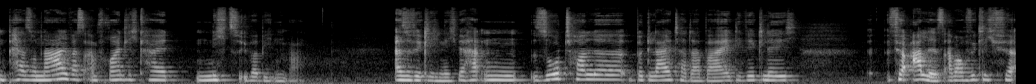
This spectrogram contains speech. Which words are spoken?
ein Personal, was an Freundlichkeit nicht zu überbieten war. Also wirklich nicht. Wir hatten so tolle Begleiter dabei, die wirklich für alles, aber auch wirklich für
